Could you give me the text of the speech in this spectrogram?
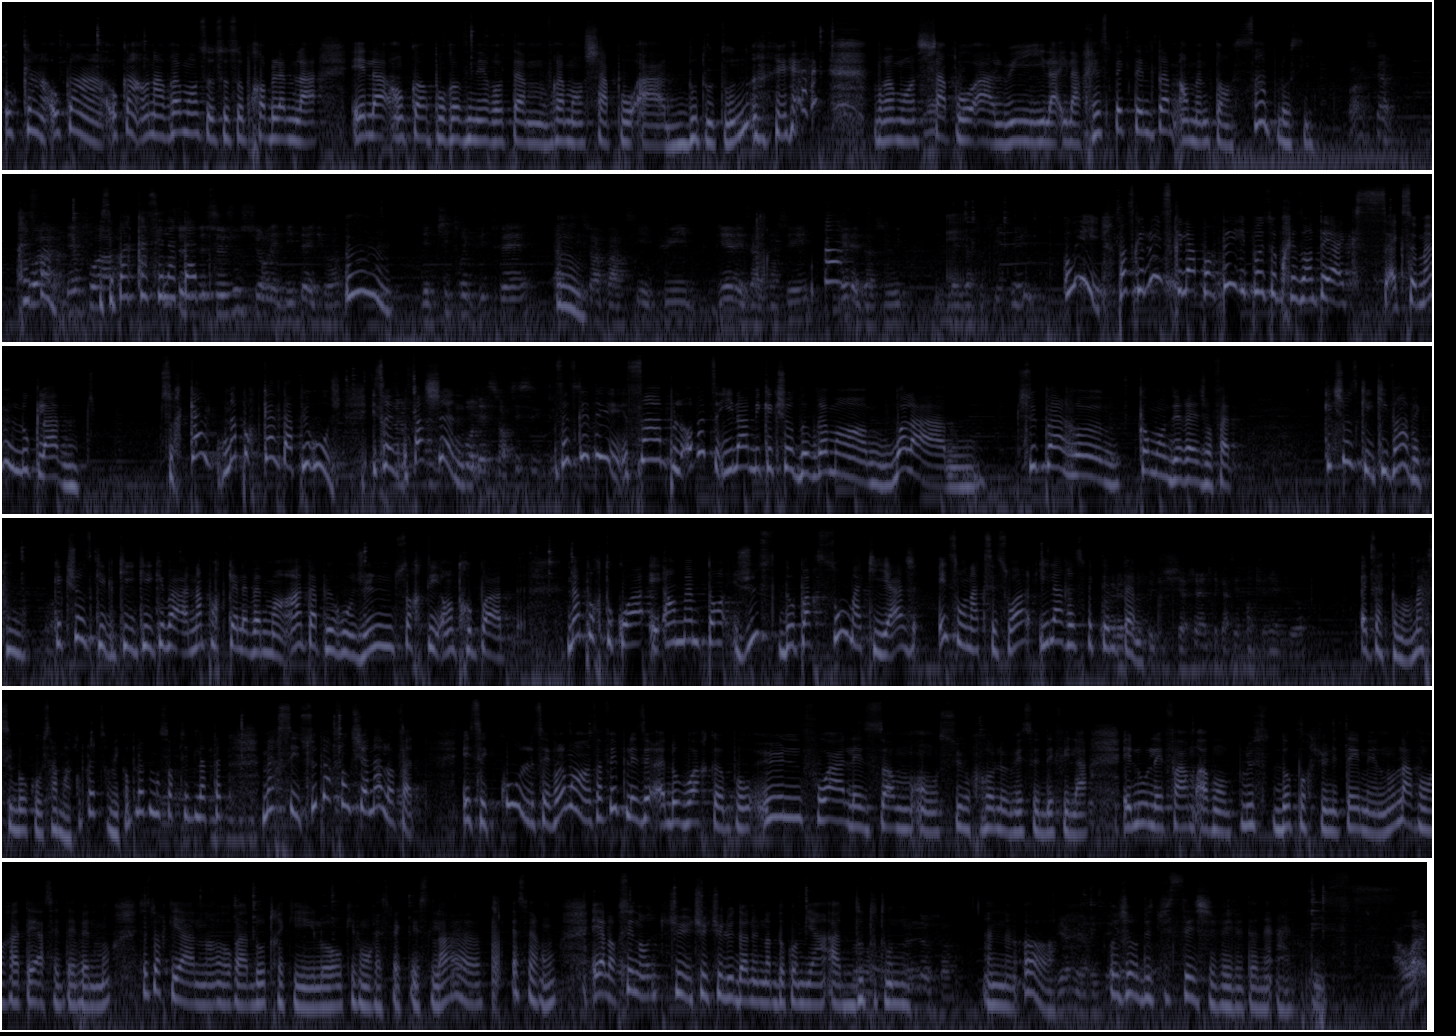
Aucun, aucun, aucun. On a vraiment ce, ce, problème-là. Et là, encore pour revenir au thème, vraiment chapeau à Doutoutoun. vraiment chapeau à lui. Il a, il a respecté le thème en même temps. Simple aussi. Ouais, simple. Très simple. Il ne s'est pas cassé la tête. Se, se joue sur les détails, tu vois. Mmh. Des petits trucs vite fait, mmh. accessoires par-ci, et puis bien les avancer, bien les associer. Oui, parce que lui, ce qu'il a porté, il peut se présenter avec, avec ce même look-là sur n'importe quel tapis rouge. Il serait fashion. C'est ce que dis, simple. En fait, il a mis quelque chose de vraiment, voilà, super, euh, comment dirais-je en fait, quelque chose qui, qui va avec tout. Quelque chose qui, qui, qui va à n'importe quel événement, un tapis rouge, une sortie entre potes, n'importe quoi. Et en même temps, juste de par son maquillage et son accessoire, il a respecté le, thème. Que tu cherchais un truc assez fonctionnel, tu vois. Exactement, merci beaucoup. Ça m'a complètement, complètement sorti de la tête. Merci, super fonctionnel en fait. Et c'est cool, c'est vraiment, ça fait plaisir de voir que pour une fois, les hommes ont su relever ce défi-là. Et nous, les femmes, avons plus d'opportunités, mais nous l'avons raté à cet événement. J'espère qu'il y en aura d'autres qui, qui vont respecter cela. Euh, espérons. Et alors, sinon, tu, tu, lui donnes une note de combien à Doutoutoun? Un 9. Oh, aujourd'hui, tu sais, je vais lui donner un 10. Ah ouais?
